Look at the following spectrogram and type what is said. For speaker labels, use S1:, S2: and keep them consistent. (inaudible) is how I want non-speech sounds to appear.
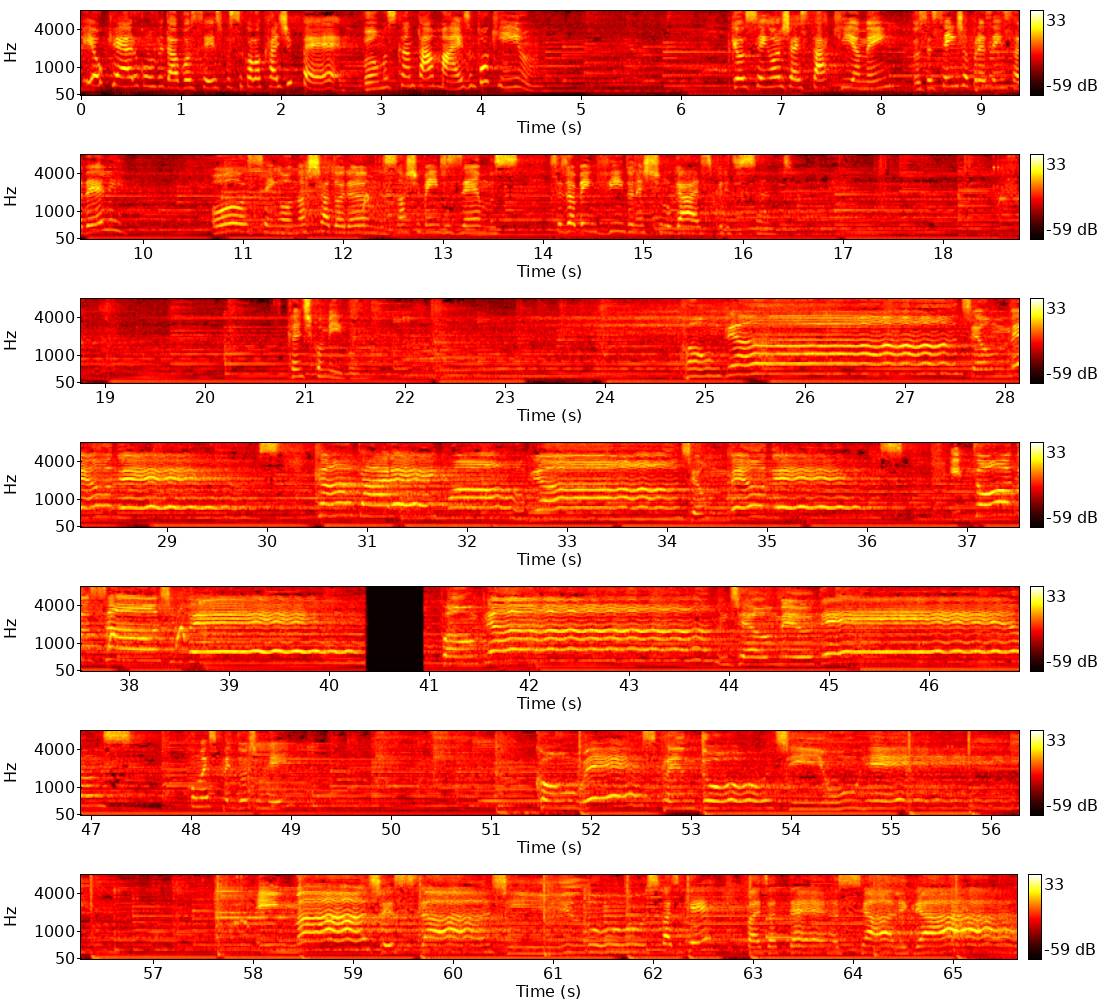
S1: E eu quero convidar vocês para se colocar de pé. Vamos cantar mais um pouquinho. Porque o Senhor já está aqui, amém? Você sente a presença dele? Oh, Senhor, nós te adoramos, nós te bendizemos. Seja bem-vindo neste lugar, Espírito Santo. Cante comigo. Quão grande a terra se alegrar,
